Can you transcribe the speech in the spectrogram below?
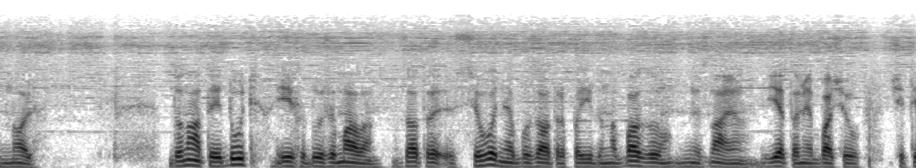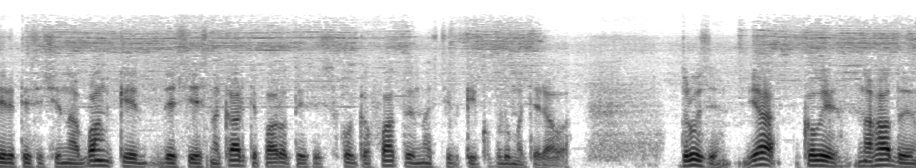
ноль. Донати йдуть, їх дуже мало. Завтра, сьогодні або завтра поїду на базу, не знаю, є там, я бачив 4 тисячі на банки, десь є на карті пару тисяч, скільки фати, настільки куплю матеріалу. Друзі, я коли нагадую,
